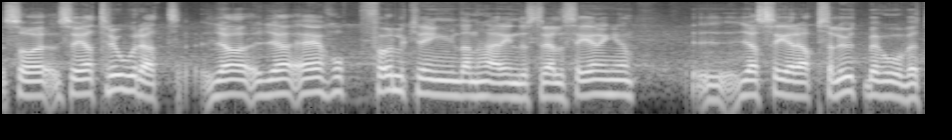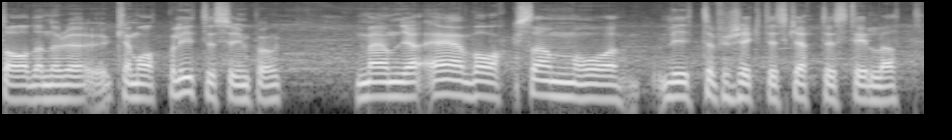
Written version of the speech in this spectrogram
Så, så jag tror att jag, jag är hoppfull kring den här industrialiseringen. Jag ser absolut behovet av den ur klimatpolitisk synpunkt. Men jag är vaksam och lite försiktigt skeptisk till att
